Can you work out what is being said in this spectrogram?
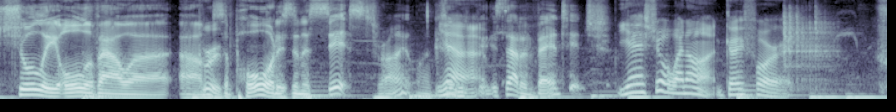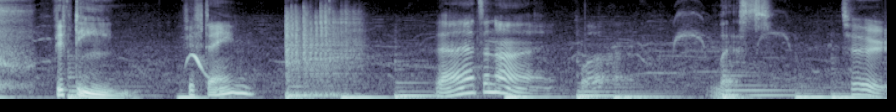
Surely all of our um, support is an assist, right? Like, Yeah. we- is that advantage? yeah, sure, why not? Go for it. 15. Fifteen. That's a nine. Less. Two.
